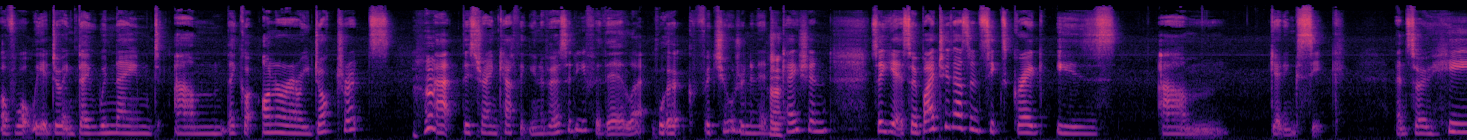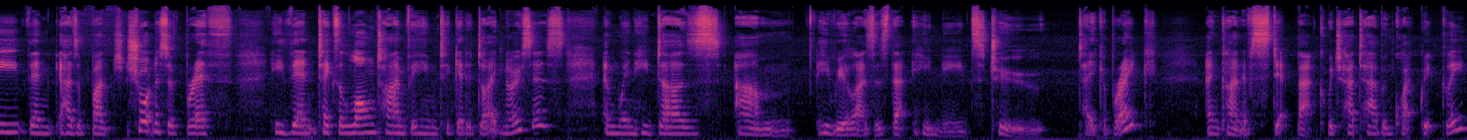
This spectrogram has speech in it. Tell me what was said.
of what we are doing. They were named, um, they got honorary doctorates. at the Australian Catholic University for their like work for children in education. So yeah, so by 2006, Greg is um, getting sick, and so he then has a bunch shortness of breath. He then takes a long time for him to get a diagnosis, and when he does, um, he realizes that he needs to take a break and kind of step back, which had to happen quite quickly.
